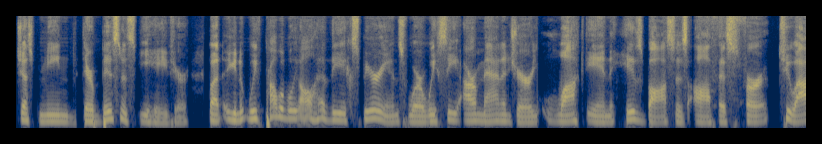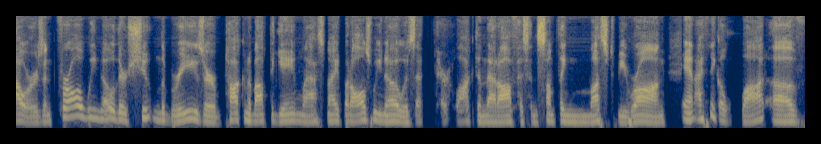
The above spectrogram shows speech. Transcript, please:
just mean their business behavior, but you know, we've probably all had the experience where we see our manager locked in his boss's office for two hours, and for all we know, they're shooting the breeze or talking about the game last night. But all we know is that they're locked in that office, and something must be wrong. And I think a lot of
